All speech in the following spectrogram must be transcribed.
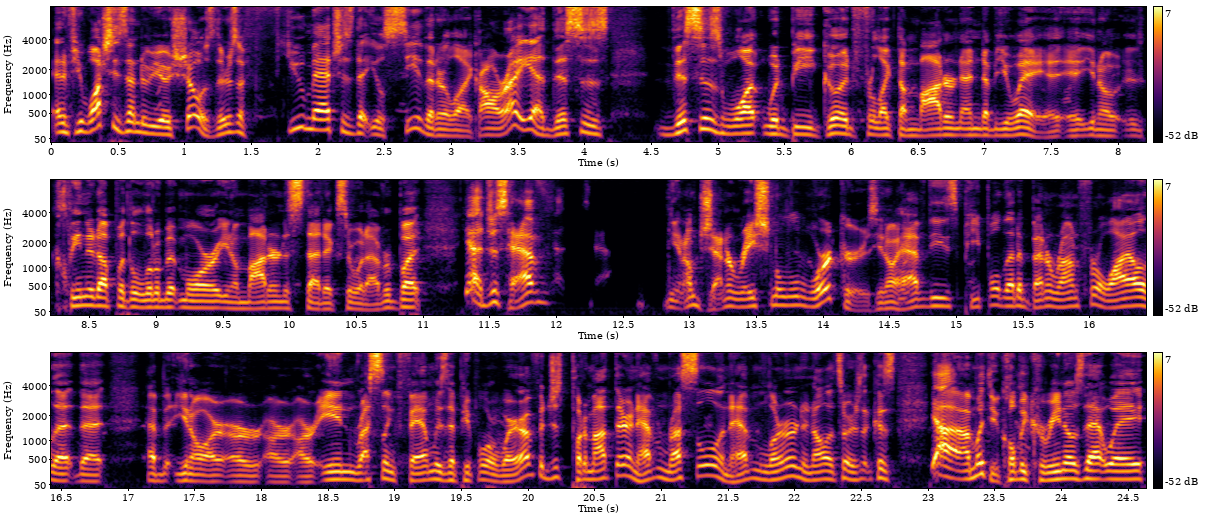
And if you watch these NWO shows, there's a few matches that you'll see that are like, all right, yeah, this is this is what would be good for like the modern NWA. It- it, you know, clean it up with a little bit more, you know, modern aesthetics or whatever. But yeah, just have you know generational workers you know have these people that have been around for a while that that have you know are are, are, in wrestling families that people are aware of and just put them out there and have them wrestle and have them learn and all that sort of stuff. Because yeah i'm with you. Colby corino's that way.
